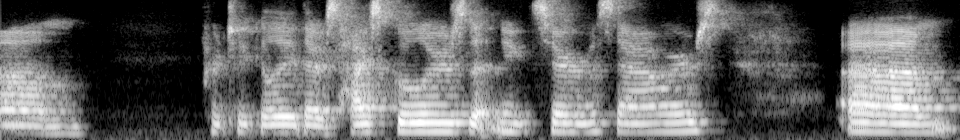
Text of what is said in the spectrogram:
Um, particularly those high schoolers that need service hours. Um,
